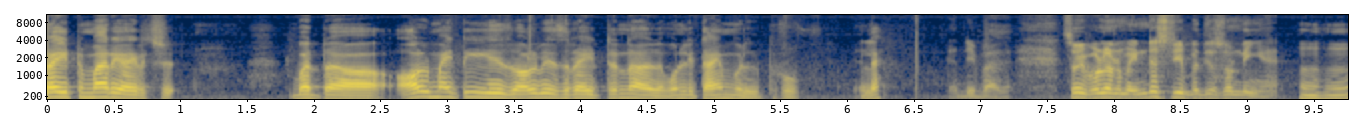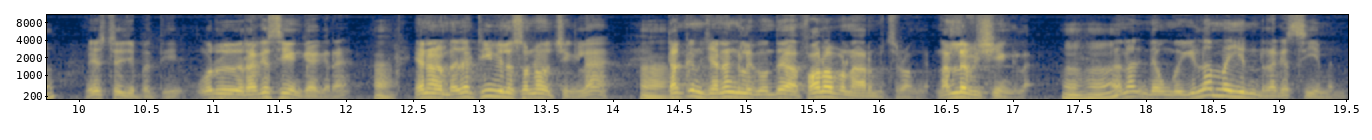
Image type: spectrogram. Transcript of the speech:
ரைட் மாதிரி ஆயிடுச்சு but all mighty is always ரைட்டுன்னு ஒன்லி டைம் வில் ப்ரூவ் இல்லை? கண்டிப்பாக. ஸோ இவ்வளோ நம்ம இண்டஸ்ட்ரியை பற்றி சொன்னீங்க. வேஸ்டேஜை பற்றி ஒரு ரகசியம் கேட்குறேன் ஏன்னா நம்ம எதாவது டிவியில் சொன்னோம் வச்சுங்களேன் டக்குன்னு ஜனங்களுக்கு வந்து ஃபாலோ பண்ண ஆரம்பிச்சிருவாங்க. நல்ல விஷயங்களை. அதனால் இந்த உங்கள் இளமையின் ரகசியம் என்ன?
